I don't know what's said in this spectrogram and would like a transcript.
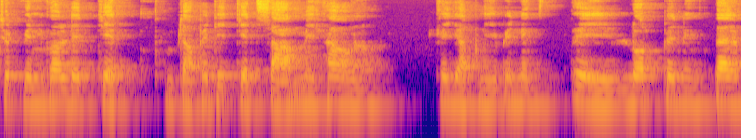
จุดวินก็เลขเจ็ดผมจับไปที่เจ็ดสามไม่เข้าเนาะขยับหนีไปหนึ่งเอ้ยลดไปหนึ่งแต้ม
